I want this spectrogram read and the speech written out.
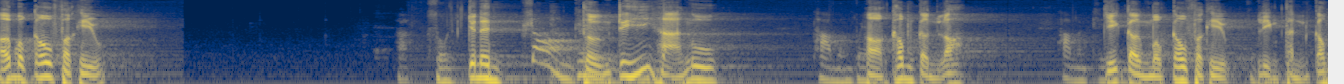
Ở một câu Phật hiệu. Cho nên Thượng trí hạ ngu Họ không cần lo. Chỉ cần một câu phật hiệu liền thành công.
